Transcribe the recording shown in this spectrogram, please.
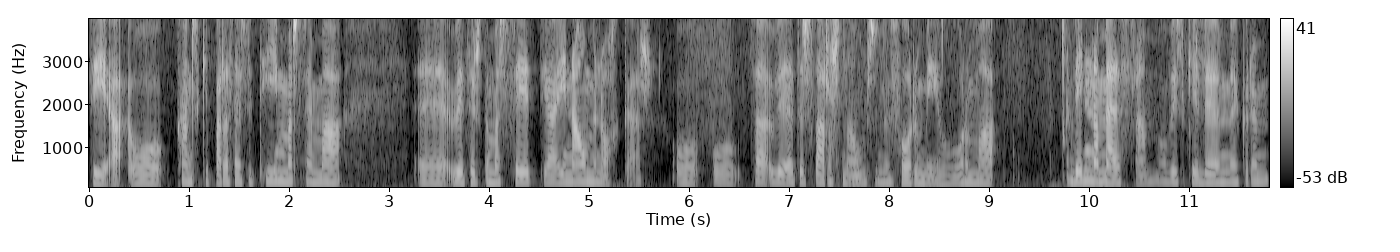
því að, og kannski bara þessi tímar sem að uh, við þurftum að setja í námin okkar og, og það, við, þetta er starfsnám sem við fórum í og vorum að vinna meðfram og við skiljum einhverjum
